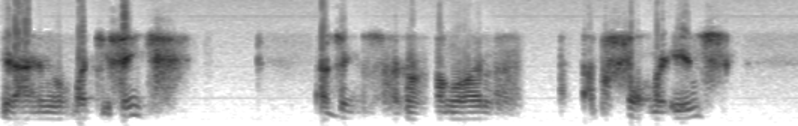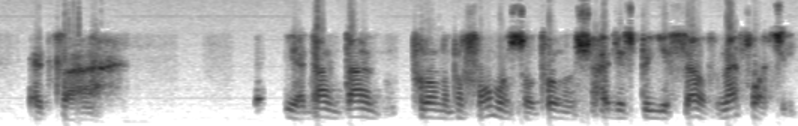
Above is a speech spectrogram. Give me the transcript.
you know, what do you think. I think it's a long a performer is. It's, uh, yeah, don't, don't put on a performance or put on a show, just be yourself. And that's what she,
